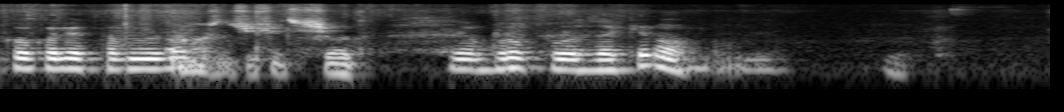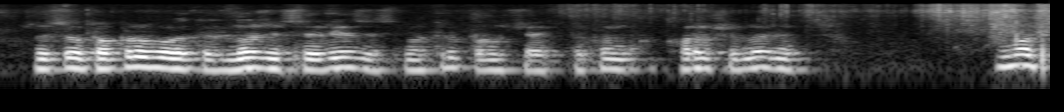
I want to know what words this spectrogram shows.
сколько лет там назад Можно чуть-чуть еще вот. я в группу вот закинул. Ну что, попробовал это ножницы резать, смотрю, получается. Потом хороший ножницы. Может,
